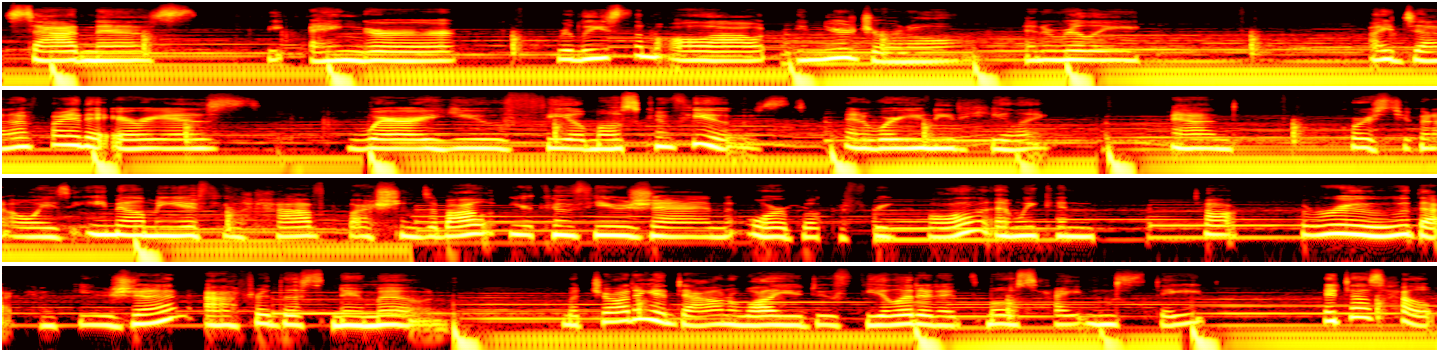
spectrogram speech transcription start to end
sadness, the anger, release them all out in your journal and really identify the areas where you feel most confused and where you need healing. And of course, you can always email me if you have questions about your confusion or book a free call, and we can talk through that confusion after this new moon. But jotting it down while you do feel it in its most heightened state, it does help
